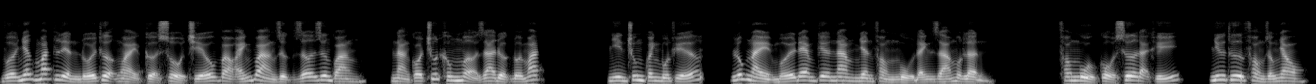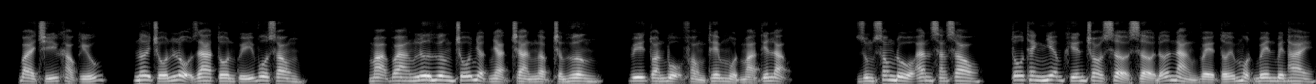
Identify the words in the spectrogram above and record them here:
Vừa nhấc mắt liền đối thượng ngoài cửa sổ chiếu vào ánh vàng rực rỡ dương quang, nàng có chút không mở ra được đôi mắt. Nhìn chung quanh bốn phía, lúc này mới đem kia nam nhân phòng ngủ đánh giá một lần. Phòng ngủ cổ xưa đại khí, như thư phòng giống nhau, bài trí khảo cứu, nơi trốn lộ ra tôn quý vô song. Mạ vàng lư hương chỗ nhợt nhạt tràn ngập trầm hương, vì toàn bộ phòng thêm một mạ tiết lặng. Dùng xong đồ ăn sáng sau, Tô Thanh Nhiễm khiến cho sở sở đỡ nàng về tới một bên bên hai.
